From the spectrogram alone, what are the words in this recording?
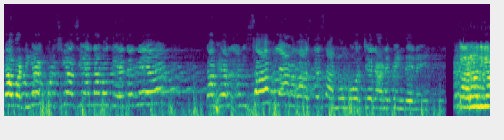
ਤਾਂ ਵੱਡੀਆਂ ਕੁਰਸੀਆਂ ਅਸੀਂ ਇਹਨਾਂ ਨੂੰ ਦੇ ਦਿੰਦੇ ਆ, ਤਾਂ ਫਿਰ ਇਨਸਾਫ ਲੈਣ ਵਾਸਤੇ ਸਾਨੂੰ ਮੋਰਚੇ ਲਾਣੇ ਪੈਂਦੇ ਨੇ। ਸਰਕਾਰਾਂ ਦੀਆਂ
